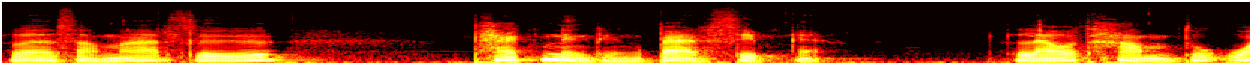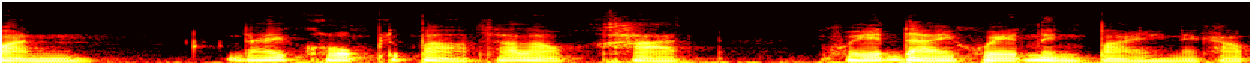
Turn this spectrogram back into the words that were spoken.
เราจะสามารถซื้อแพ็ค1ถึง80เนี่ยแล้วทำทุกวันได้ครบหรือเปล่า ถ้าเราขาดเควสใดเควสหนึ่งไปนะครับ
